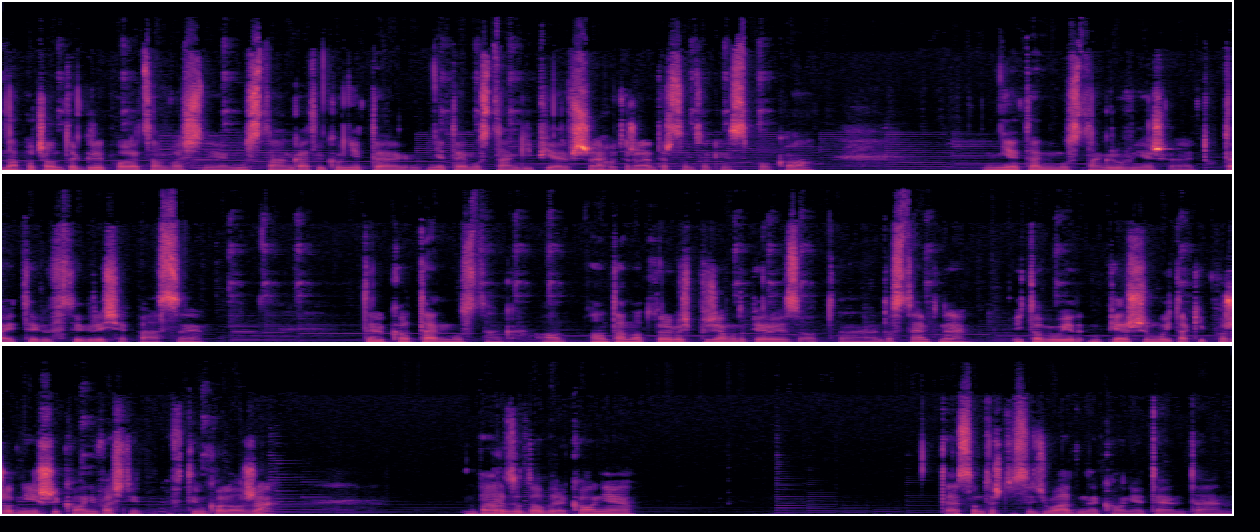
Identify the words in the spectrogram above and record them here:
na początek gry polecam właśnie Mustanga, tylko nie te, nie te Mustangi pierwsze, chociaż one też są całkiem spoko. Nie ten Mustang, również e, tutaj w Tygrysie pasy. Tylko ten Mustang. On, on tam od któregoś poziomu dopiero jest od, e, dostępny. I to był jed, pierwszy mój taki porządniejszy koń właśnie w tym kolorze. Bardzo dobre konie. Te są też dosyć ładne konie, ten, ten.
